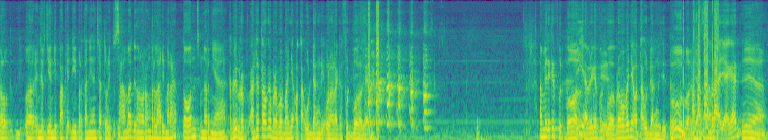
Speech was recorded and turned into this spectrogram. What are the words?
kalau uh, energi yang dipakai di pertandingan catur itu sama dengan orang berlari maraton sebenarnya. Tapi berapa, Anda tahu kan berapa banyak otak udang di olahraga football kan? American football. Iya, American okay. football. Berapa banyak otak udang di situ? Oh, luar biasa. Asal tabrak ya kan? Iya.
